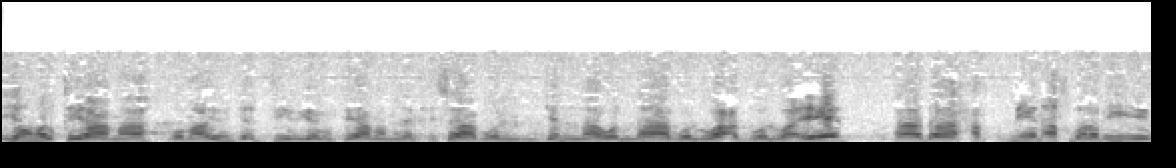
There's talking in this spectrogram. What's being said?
يوم القيامة وما يوجد فيه يوم القيامة من الحساب والجنة والنار والوعد والوعيد هذا حق. مين أخبر به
